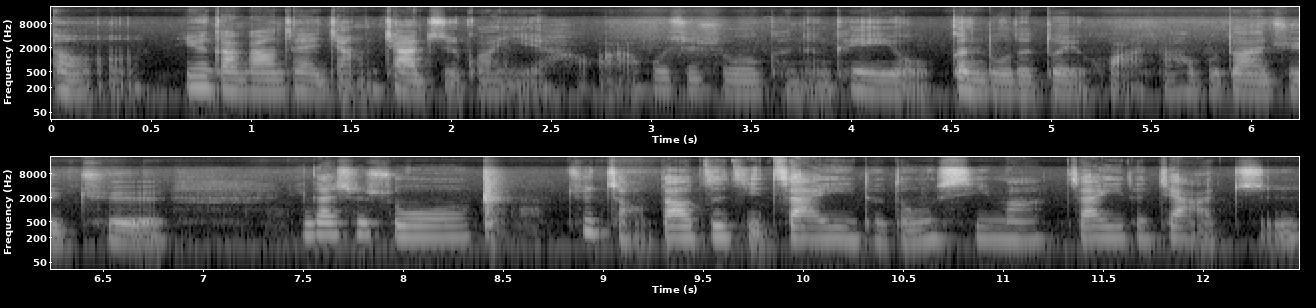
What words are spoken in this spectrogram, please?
呃，因为刚刚在讲价值观也好啊，或是说可能可以有更多的对话，然后不断去去，应该是说。去找到自己在意的东西吗？在意的价值，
